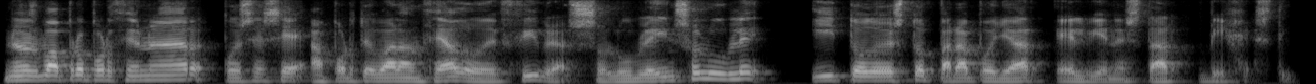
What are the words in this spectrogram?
Nos va a proporcionar pues, ese aporte balanceado de fibra soluble e insoluble y todo esto para apoyar el bienestar digestivo.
